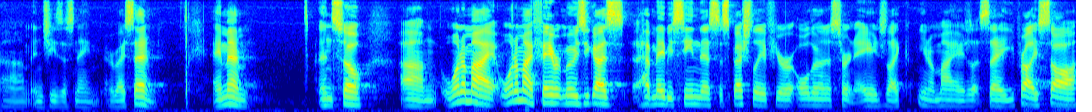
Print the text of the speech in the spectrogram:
um, in Jesus' name. Everybody said, Amen. And so Um, one of my one of my favorite movies. You guys have maybe seen this, especially if you're older than a certain age, like you know my age. Let's say you probably saw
